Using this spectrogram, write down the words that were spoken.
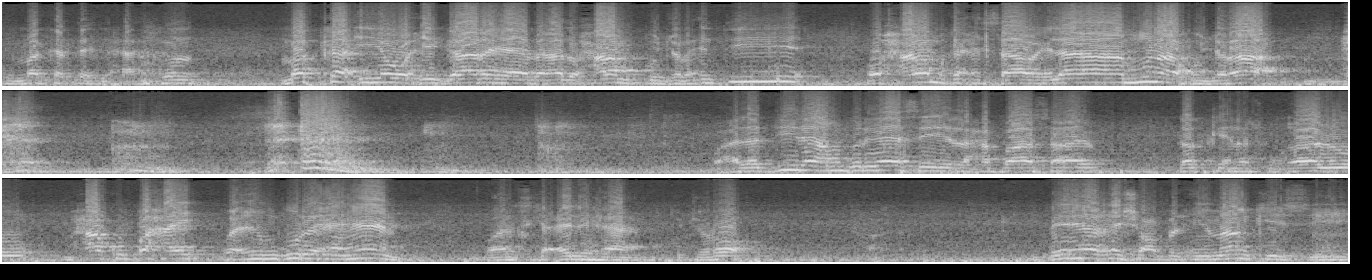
في مكة الحاد مكة إيو قاره هذا حرم كجرة. إنتي وحرمك حساوي لا منا كجرة. على الدين هنقرياسي الحباسايو ضدك أنا سقالوا محاكو بحي وعنقر اهان وانسك عليها تجرو بها غشعب الإيمان كيسي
